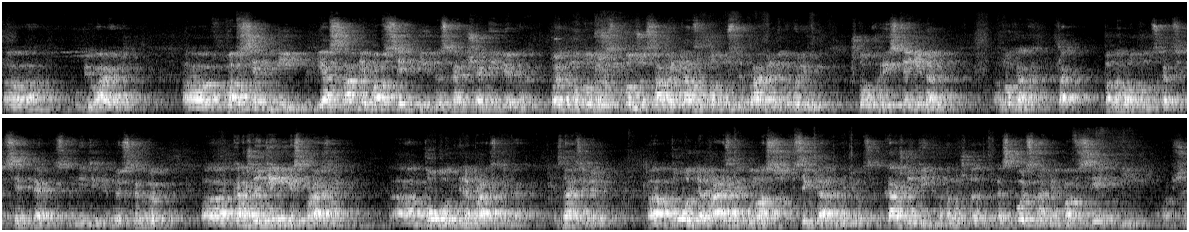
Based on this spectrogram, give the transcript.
э, убивают. Э, во все дни, я с вами во все дни, до скончания века. Поэтому тот же, тот же самый Иоанн Златоуст правильно говорил, что у христианина, ну как, так по-народному сказать, 7 пятниц на неделе. То есть как бы э, каждый день есть праздник, э, повод для праздника. Знаете ли, э, повод для праздника у нас всегда найдется, каждый день, потому что Господь с нами во все дни, вообще,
